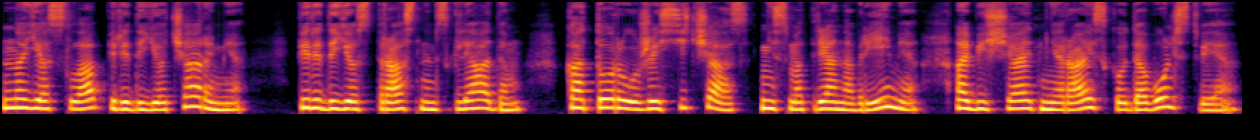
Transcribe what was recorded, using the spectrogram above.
Но я слаб перед ее чарами, перед ее страстным взглядом, который уже сейчас, несмотря на время, обещает мне райское удовольствие.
